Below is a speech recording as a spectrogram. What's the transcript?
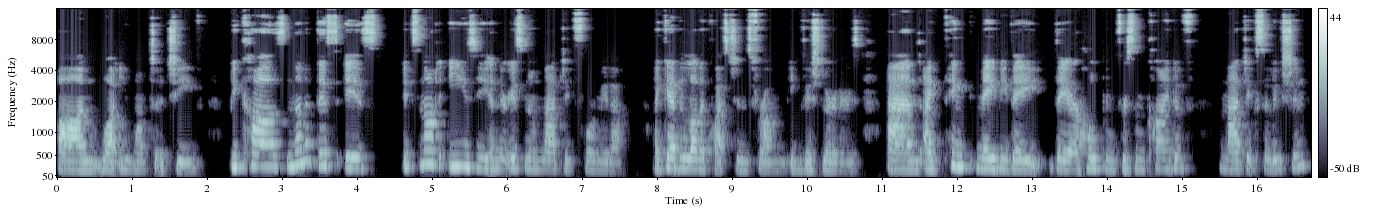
on what you want to achieve. Because none of this is, it's not easy and there is no magic formula. I get a lot of questions from English learners and I think maybe they, they are hoping for some kind of magic solution,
